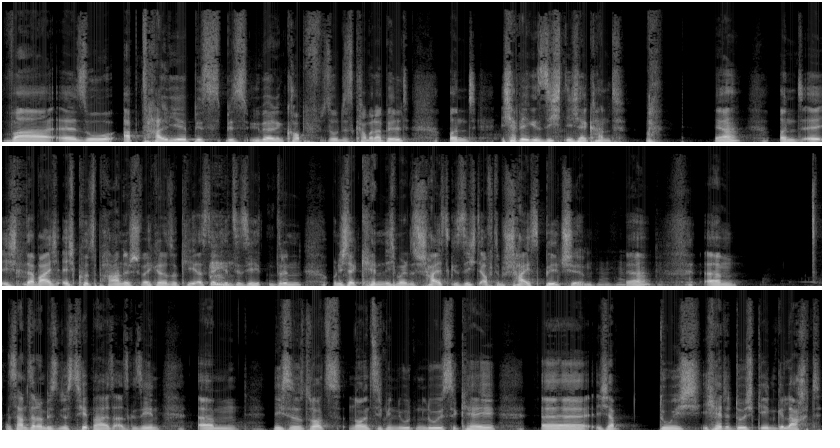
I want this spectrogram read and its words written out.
war äh, so ab Taille bis bis über den Kopf so das Kamerabild und ich habe ihr Gesicht nicht erkannt. Ja, und äh, ich, da war ich echt kurz panisch, weil ich gedacht so, okay, erst der jetzt hier hinten drin und ich erkenne nicht mal das scheiß Gesicht auf dem scheiß Bildschirm. Ja, ähm, das haben sie dann ein bisschen justiert, man hat es alles gesehen. Ähm, nichtsdestotrotz, 90 Minuten Louis C.K., äh, ich habe durch, ich hätte durchgehend gelacht,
